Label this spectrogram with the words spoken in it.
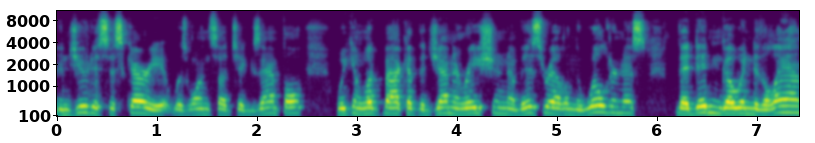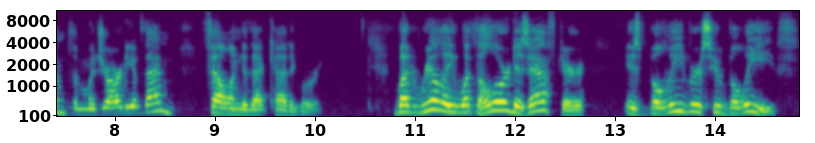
And Judas Iscariot was one such example. We can look back at the generation of Israel in the wilderness that didn't go into the land. The majority of them fell into that category. But really, what the Lord is after is believers who believe.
